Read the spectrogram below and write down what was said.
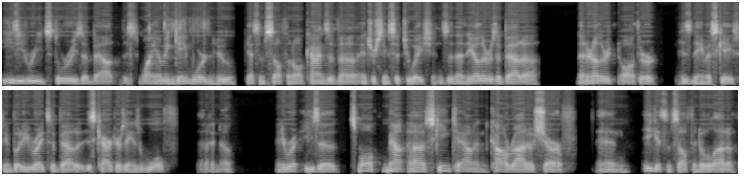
easy read stories about this Wyoming game warden who gets himself in all kinds of uh, interesting situations. And then the other is about a then another author his name escapes me, but he writes about it. His character's name is Wolf that I know. And he, he's a small mount, uh, skiing town in Colorado sheriff, and he gets himself into a lot of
